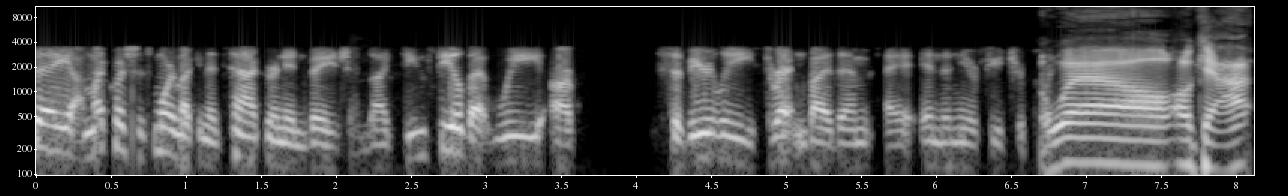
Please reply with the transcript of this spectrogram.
say my question is more like an attack or an invasion. Like, do you feel that we are severely threatened by them uh, in the near future? please? Well, okay. I,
